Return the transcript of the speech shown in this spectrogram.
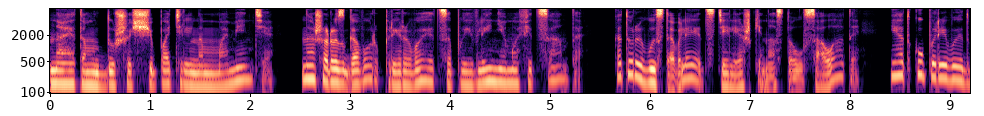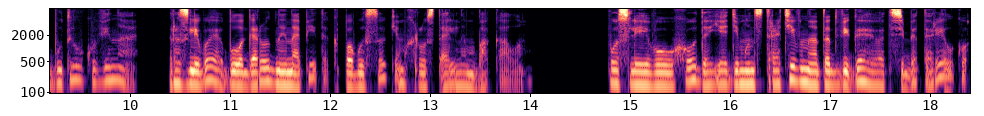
На этом душещипательном моменте наш разговор прерывается появлением официанта, который выставляет с тележки на стол салаты и откупоривает бутылку вина, разливая благородный напиток по высоким хрустальным бокалам. После его ухода я демонстративно отодвигаю от себя тарелку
